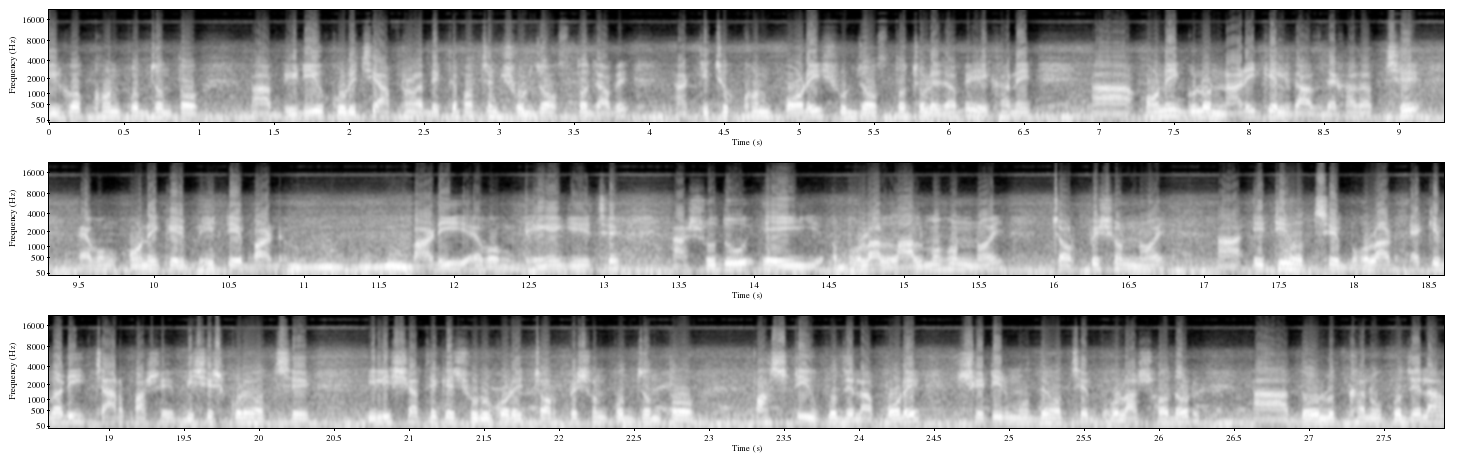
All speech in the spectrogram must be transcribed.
দীর্ঘক্ষণ পর্যন্ত ভিডিও করেছি। আপনারা দেখতে পাচ্ছেন সূর্য অস্ত যাবে কিছুক্ষণ পরেই সূর্য অস্ত চলে যাবে। এখানে অনেকগুলো নারিকেল গাছ দেখা যাচ্ছে এবং অনেকের ভিটে বাড়- এবং ভেঙে গিয়েছে। আর শুধু এই ভোলার লালমোহন নয় চরপেশন নয় এটি হচ্ছে ভোলার একেবারেই চারপাশে। বিশেষ করে হচ্ছে ইলিশা থেকে শুরু করে চরপেশন পর্যন্ত পাঁচটি উপজেলা পড়ে। সেটির মধ্যে হচ্ছে ভোলা সদর আহ, দৌলত খান উপজেলা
